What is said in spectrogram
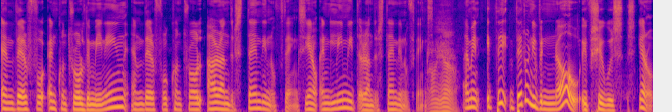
and therefore and control the meaning and therefore control our understanding of things you know and limit our understanding of things. Oh yeah. I mean, it, they they don't even know if she was, you know,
